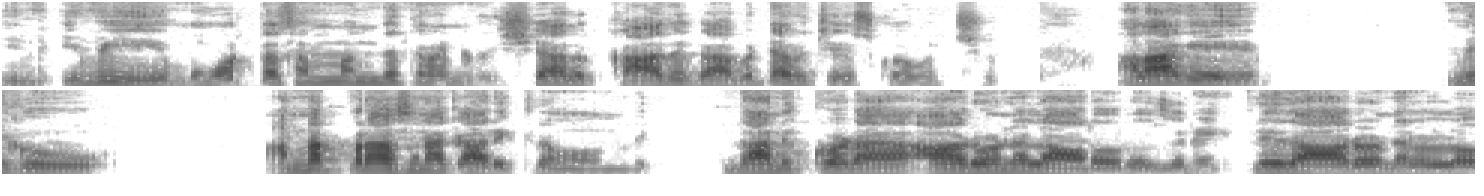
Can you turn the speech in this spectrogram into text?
ఇ- ఇవి ముహూర్త సంబంధితమైన విషయాలు కాదు కాబట్టి అవి చేసుకోవచ్చు. అలాగే మీకు అన్నప్రాసన కార్యక్రమం ఉంది. దానికి కూడా ఆరో నెల ఆరో రోజుని లేదా ఆరో నెలలో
